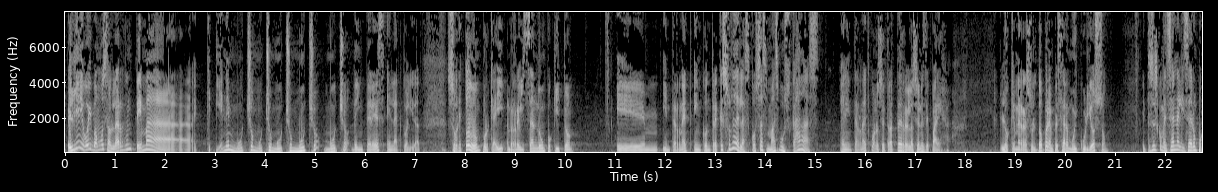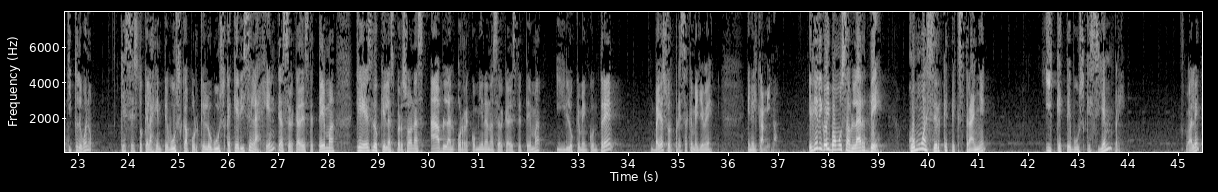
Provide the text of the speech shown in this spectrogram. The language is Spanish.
El día de hoy vamos a hablar de un tema que tiene mucho, mucho, mucho, mucho, mucho de interés en la actualidad. Sobre todo porque ahí revisando un poquito eh, Internet encontré que es una de las cosas más buscadas en Internet cuando se trata de relaciones de pareja. Lo que me resultó para empezar muy curioso. Entonces comencé a analizar un poquito de, bueno, ¿Qué es esto que la gente busca? ¿Por qué lo busca? ¿Qué dice la gente acerca de este tema? ¿Qué es lo que las personas hablan o recomiendan acerca de este tema? Y lo que me encontré, vaya sorpresa que me llevé en el camino. El día de hoy vamos a hablar de cómo hacer que te extrañe y que te busque siempre. ¿Vale?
